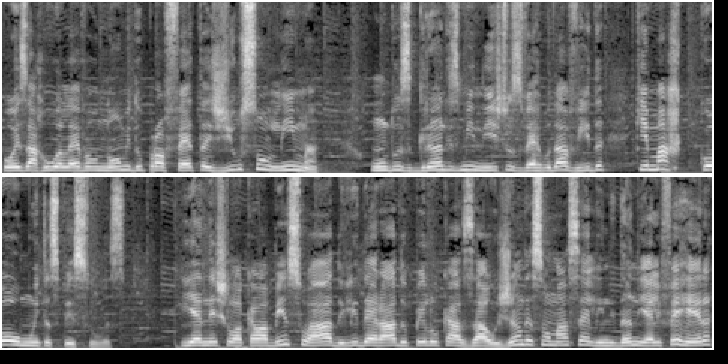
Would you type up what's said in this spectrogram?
pois a rua leva o nome do profeta Gilson Lima, um dos grandes ministros Verbo da Vida que marcou muitas pessoas. E é neste local abençoado e liderado pelo casal Janderson Marcelino e Daniele Ferreira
